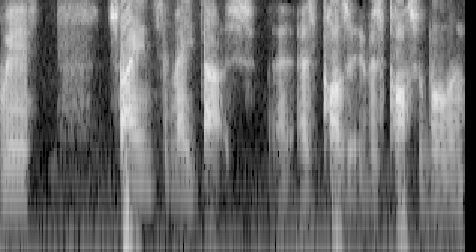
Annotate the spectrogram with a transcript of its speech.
we're trying to make that as, as positive as possible and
